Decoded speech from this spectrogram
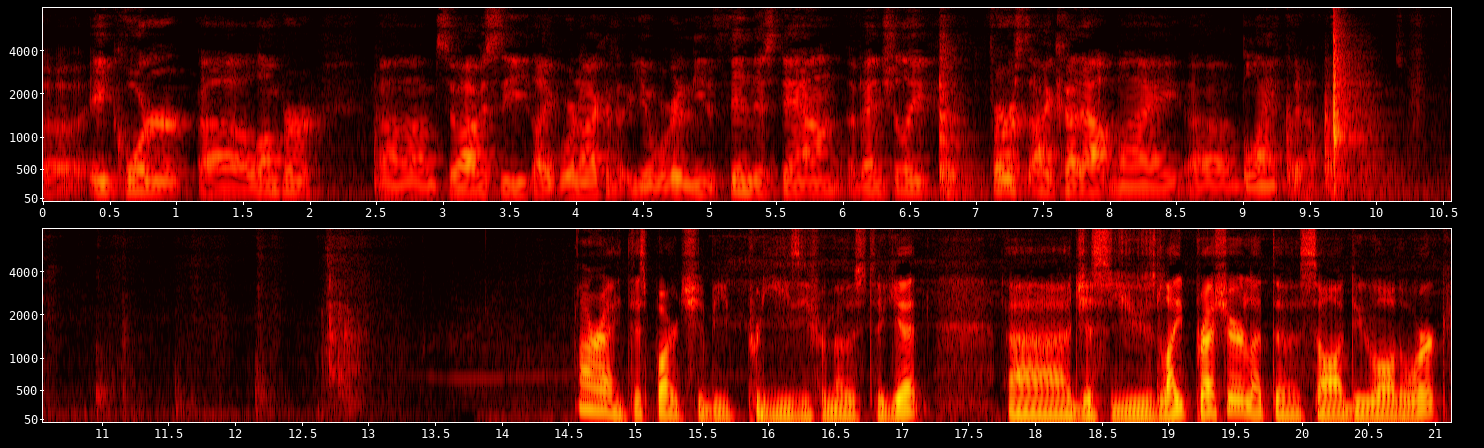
uh, eight quarter uh, lumber. Um, so obviously, like we're not gonna, you know, we're gonna need to thin this down eventually. First, I cut out my uh, blank though. All right, this part should be pretty easy for most to get. Uh, just use light pressure, let the saw do all the work.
